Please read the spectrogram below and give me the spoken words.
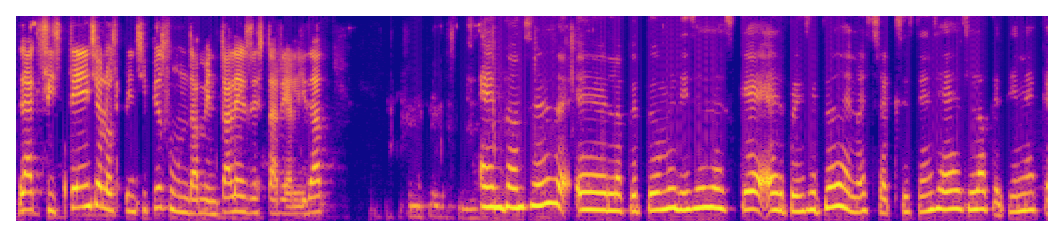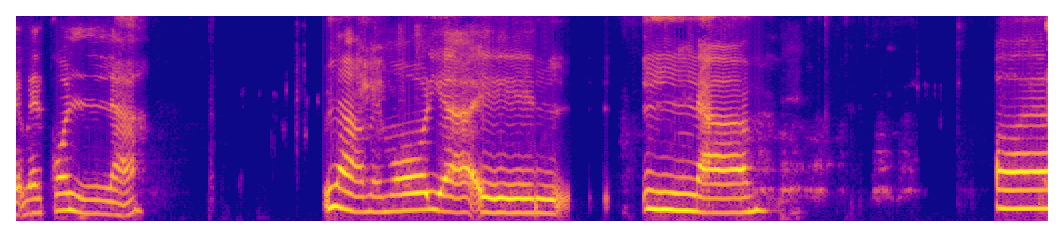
la existencia, los principios fundamentales de esta realidad. Entonces, eh, lo que tú me dices es que el principio de nuestra existencia es lo que tiene que ver con la, la memoria, el, la... ah,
